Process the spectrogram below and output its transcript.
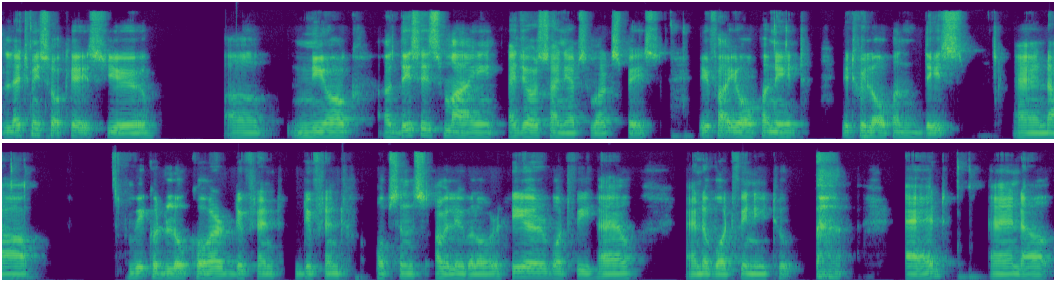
let me showcase you uh, New York. Uh, this is my Azure Synapse workspace. If I open it, it will open this. And uh, we could look over different different options available over here what we have and what we need to add. And uh,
